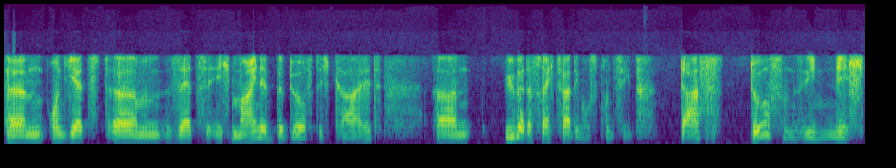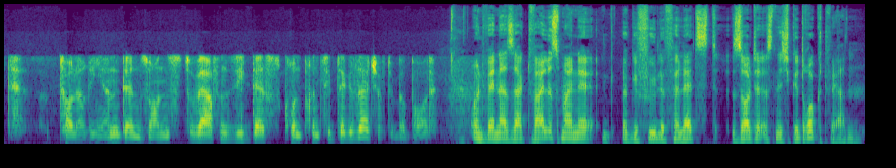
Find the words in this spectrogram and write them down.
Ähm, und jetzt ähm, setze ich meine Bedürftigkeit ähm, über das Rechtfertigungsprinzip. Das dürfen Sie nicht tolerieren, denn sonst werfen Sie das Grundprinzip der Gesellschaft über Bord. Und wenn er sagt, weil es meine Gefühle verletzt, sollte es nicht gedruckt werden?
